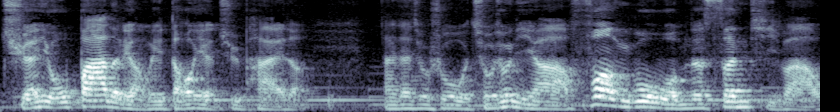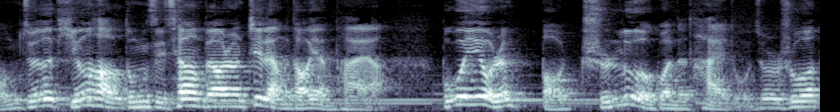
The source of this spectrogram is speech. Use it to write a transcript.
全游八的两位导演去拍的。大家就说：“我求求你啊，放过我们的《三体》吧！我们觉得挺好的东西，千万不要让这两个导演拍啊。”不过也有人保持乐观的态度，就是说，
